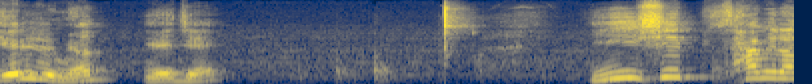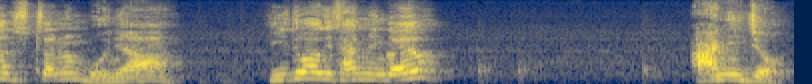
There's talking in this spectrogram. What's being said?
예를 들면, 예제. 23이라는 숫자는 뭐냐? 2 더하기 3인가요? 아니죠.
